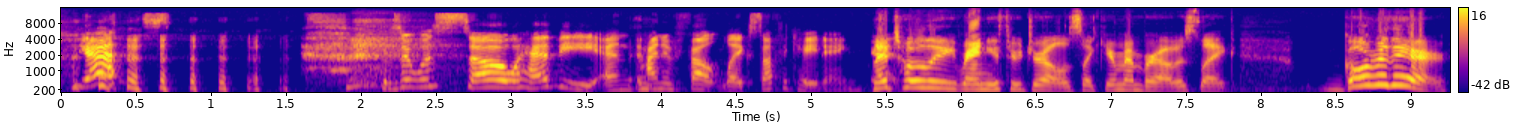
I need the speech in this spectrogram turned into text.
Yes. Because it was so heavy and kind of felt like suffocating. I totally ran you through drills. Like you remember, I was like, "Go over there,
